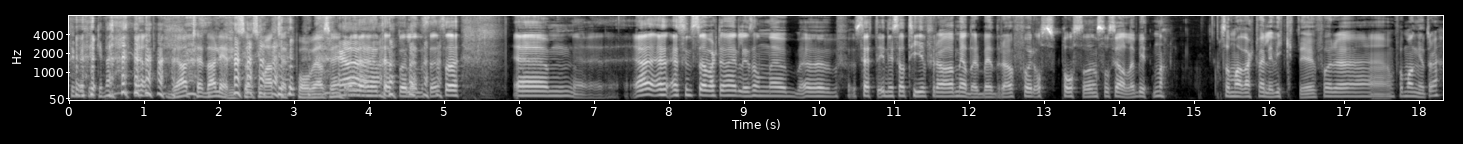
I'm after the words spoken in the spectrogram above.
det, ja. det, ja. det er ledelse som er tett på, vil jeg si. Ja, tett på ledelse. Så Um, ja, jeg jeg syns det har vært en veldig sånn uh, sett initiativ fra medarbeidere for oss på også den sosiale biten. da som har vært veldig viktig for, for mange, tror jeg.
